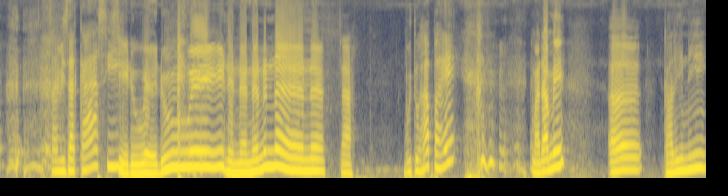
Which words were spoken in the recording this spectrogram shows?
Saya bisa si kasih. duwe duwe na na na na na, na. Nah, Butuh apa eh? Madami eh kali ini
